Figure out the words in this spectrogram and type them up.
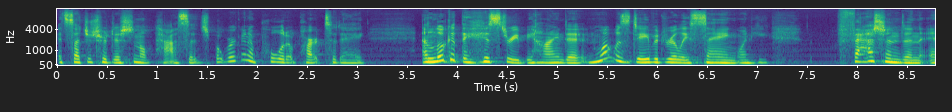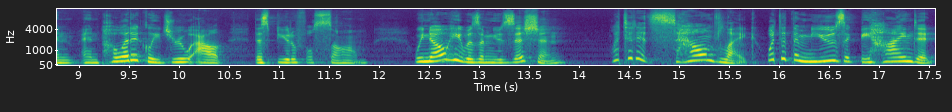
It's such a traditional passage, but we're going to pull it apart today and look at the history behind it and what was David really saying when he fashioned and, and, and poetically drew out this beautiful psalm. We know he was a musician. What did it sound like? What did the music behind it?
